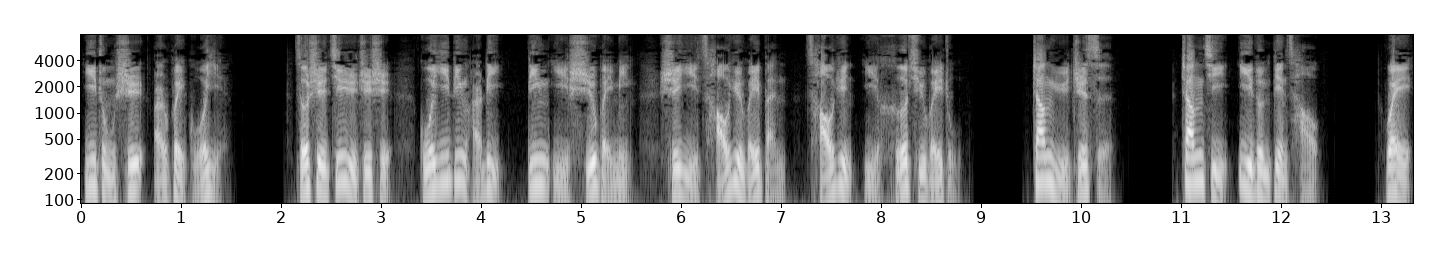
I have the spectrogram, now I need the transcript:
依众师而为国也，则是今日之事。国依兵而立，兵以食为命，食以漕运为本，漕运以河渠为主。张禹之子，张继议论辩曹，谓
